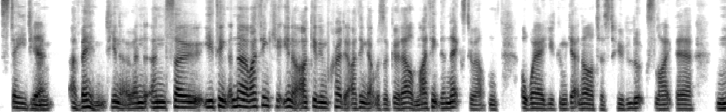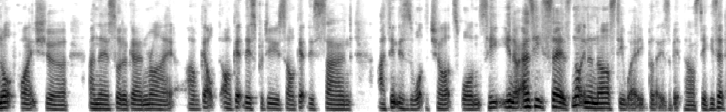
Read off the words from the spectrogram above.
stadium event you know and and so you think no i think you know i'll give him credit i think that was a good album i think the next two albums are where you can get an artist who looks like they're not quite sure and they're sort of going right i'll get i'll get this produced i'll get this sound i think this is what the charts wants he you know as he says not in a nasty way but it's a bit nasty he said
